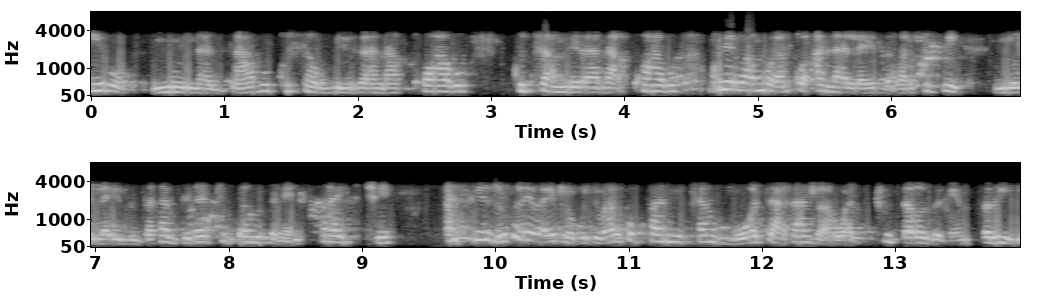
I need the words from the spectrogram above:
ivo nhunha dzavo kusawirirana kwavo kutsamurirana kwavo. Kune vamwe vari kuanalyza vari kuti nhunha idzi dzakabvira 2005 chi asi zviri kureva izvo kuti vari kupanicha vhota akazvarwa 2003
